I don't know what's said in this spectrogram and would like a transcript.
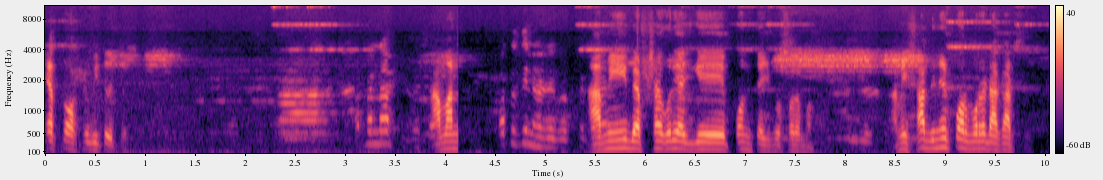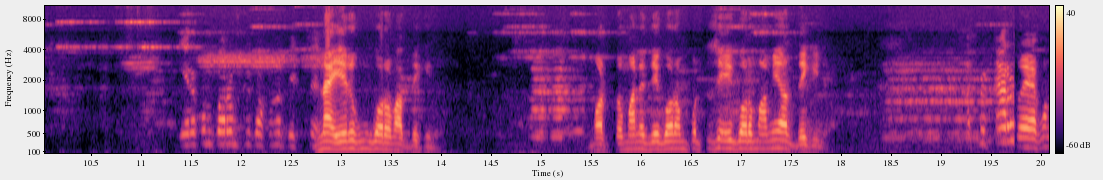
এত অসুবিধা হইতেছে? আমার? আমি ব্যবসা করি আজকে পঞ্চাশ বছরের মতো। আমি স্বাধীনের পর পরে ঢাকা আসছি এরকম গরম কি কখনো দেখছেন? না এরকম গরম আর দেখিনি। বর্তমানে যে গরম পড়তেছে এই গরম আমি আর দেখিনি। এখন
